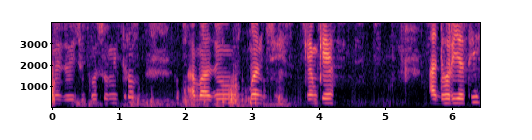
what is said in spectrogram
તમે જોઈ શકો છો મિત્રો, આ બાજુ બંધ છે. કેમ કે આ ધોરિયેથી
